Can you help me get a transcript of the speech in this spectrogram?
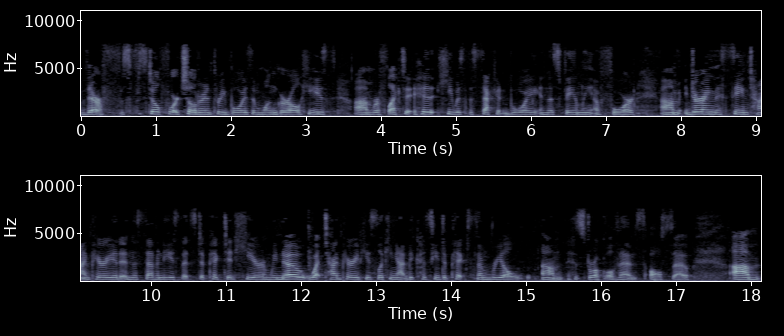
there are f- still four children, three boys and one girl. He's um, reflected. He, he, was the second boy in this family of four um, during this same time period in the 70s that's depicted here. And we know what time period he's looking at because he depicts some real um, historical events also. Um,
